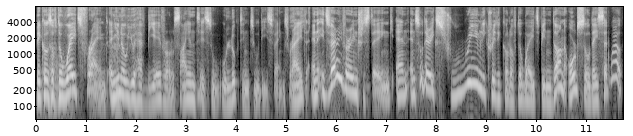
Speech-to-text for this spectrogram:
because of the way it's framed. And you know, you have behavioral scientists who, who, looked into these things, right? And it's very, very interesting. And and so they're extremely critical of the way it's been done. Also, they said, well,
